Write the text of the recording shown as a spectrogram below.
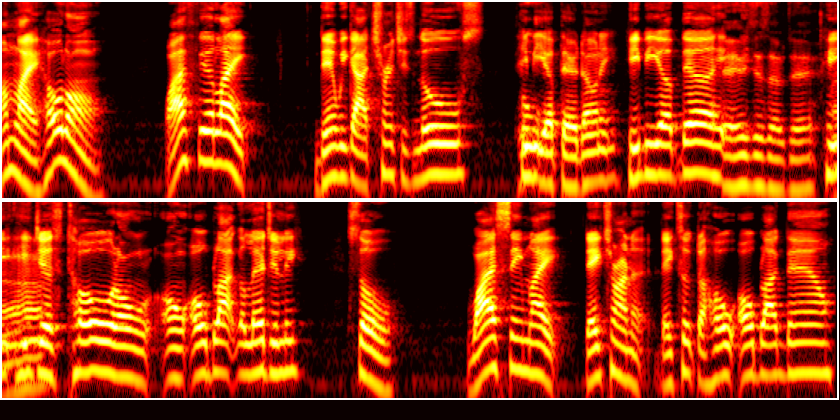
I'm like, hold on. Well, I feel like then we got Trenches News. He be up there, don't he? He be up there. He, Yeah, he's just up there. he Uh-huh. he just told on on O Block allegedly. So why it seem like they trying to they took the whole O Block down?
